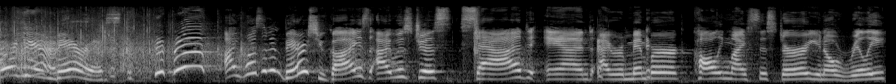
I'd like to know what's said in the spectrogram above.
were you embarrassed? I wasn't embarrassed, you guys. I was just sad, and I remember calling my sister, you know, really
